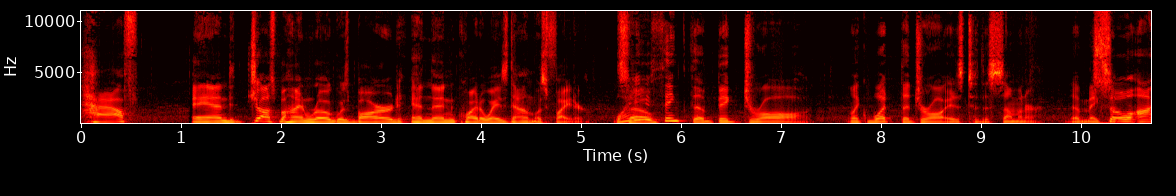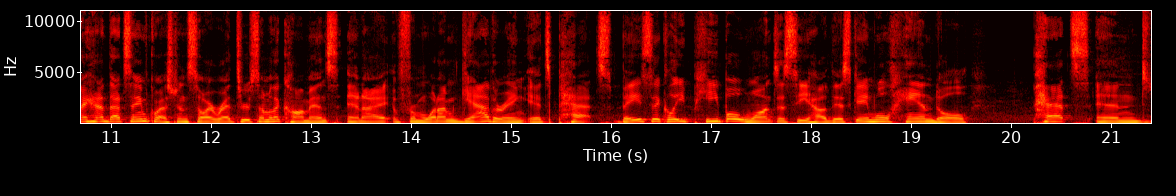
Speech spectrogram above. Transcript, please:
half, and just behind Rogue was Bard, and then quite a ways down was Fighter. Why So- do you think the big draw, like what the draw is to the summoner, that makes it? So I had that same question. So I read through some of the comments, and I, from what I'm gathering, it's pets. Basically, people want to see how this game will handle pets and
